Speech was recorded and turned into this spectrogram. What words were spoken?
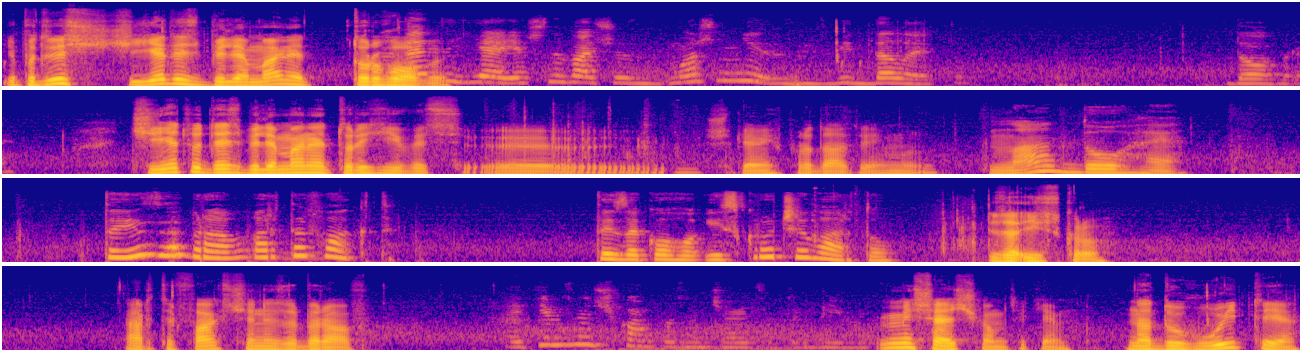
і подивись, чи є десь біля мене Де торговий. ти є? Я ж не бачу. Можеш мені віддалити? Добре. Чи є тут десь біля мене торгівець, е, щоб я міг продати йому. На дуге. Ти забрав артефакт. Ти за кого іскру чи варту? За іскру. Артефакт ще не забирав. А яким значком позначається торгівля? Мішечком таким. На дугу йти.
